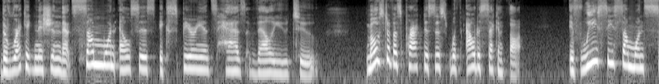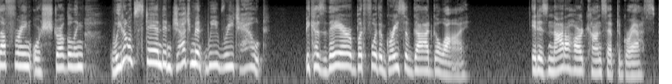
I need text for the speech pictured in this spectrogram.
The recognition that someone else's experience has value too. Most of us practice this without a second thought. If we see someone suffering or struggling, we don't stand in judgment, we reach out. Because there, but for the grace of God, go I. It is not a hard concept to grasp.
